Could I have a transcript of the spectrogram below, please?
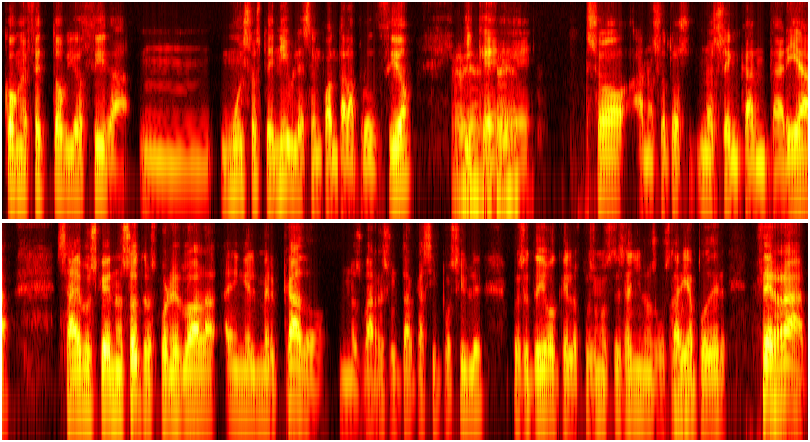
con efecto biocida mm, muy sostenibles en cuanto a la producción y que eso a nosotros nos encantaría. Sabemos que nosotros ponerlo en el mercado nos va a resultar casi imposible, por eso te digo que en los próximos tres años nos gustaría poder cerrar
